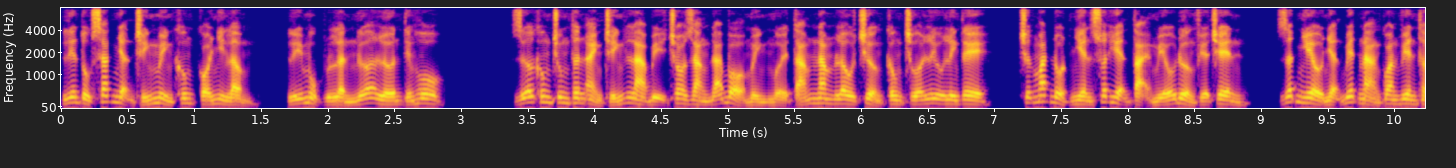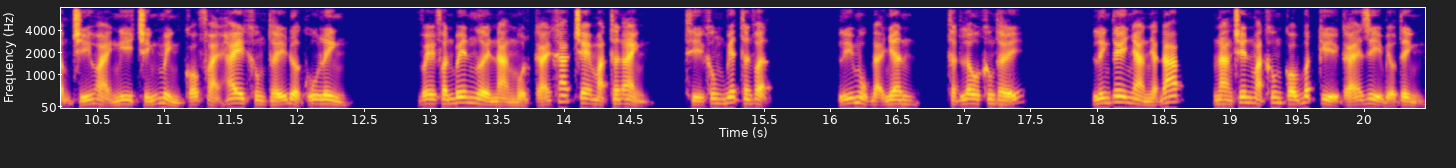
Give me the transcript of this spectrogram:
Liên tục xác nhận chính mình không có nhìn lầm, lý mục lần nữa lớn tiếng hô. Giữa không trung thân ảnh chính là bị cho rằng đã bỏ mình mười tám năm lâu trưởng công chúa lưu linh tê, trước mắt đột nhiên xuất hiện tại miếu đường phía trên, rất nhiều nhận biết nàng quan viên thậm chí hoài nghi chính mình có phải hay không thấy được u linh. Về phần bên người nàng một cái khác che mặt thân ảnh, thì không biết thân phận lý mục đại nhân, thật lâu không thấy. Linh tê nhàn nhạt đáp, nàng trên mặt không có bất kỳ cái gì biểu tình,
